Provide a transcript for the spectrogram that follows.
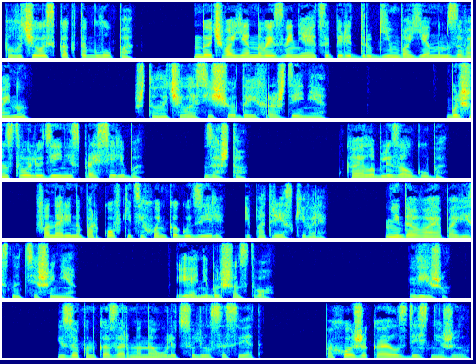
Получилось как-то глупо. Дочь военного извиняется перед другим военным за войну, что началась еще до их рождения. Большинство людей не спросили бы, за что. Кайл облизал губы. Фонари на парковке тихонько гудели и потрескивали, не давая повиснуть тишине. Я не большинство. Вижу. Из окон казармы на улицу лился свет. Похоже, Кайл здесь не жил.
